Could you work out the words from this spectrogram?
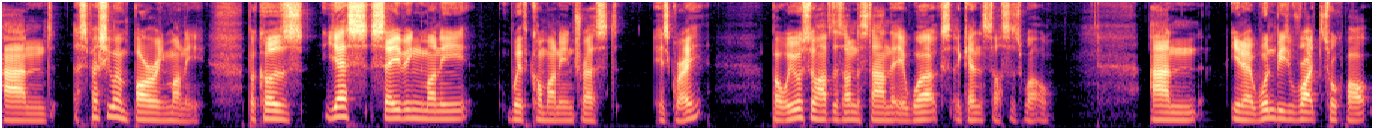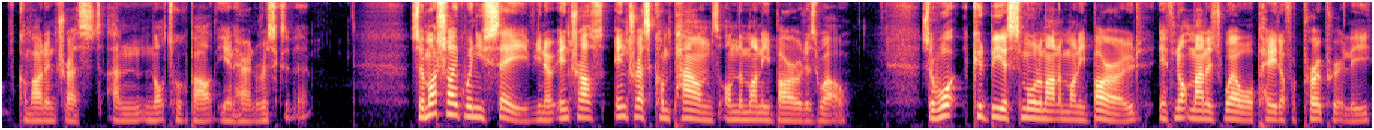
and especially when borrowing money because yes, saving money with compounding interest is great, but we also have to understand that it works against us as well. And, you know, it wouldn't be right to talk about compound interest and not talk about the inherent risks of it. So much like when you save, you know, interest interest compounds on the money borrowed as well. So what could be a small amount of money borrowed, if not managed well or paid off appropriately,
